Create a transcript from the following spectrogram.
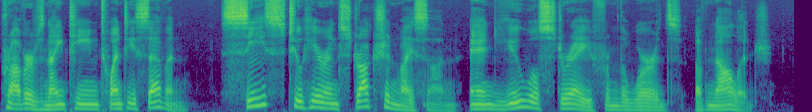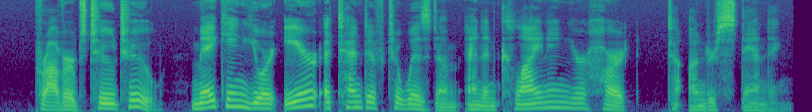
Proverbs 19:27. Cease to hear instruction, my son, and you will stray from the words of knowledge. Proverbs 2 2. Making your ear attentive to wisdom and inclining your heart to understanding.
